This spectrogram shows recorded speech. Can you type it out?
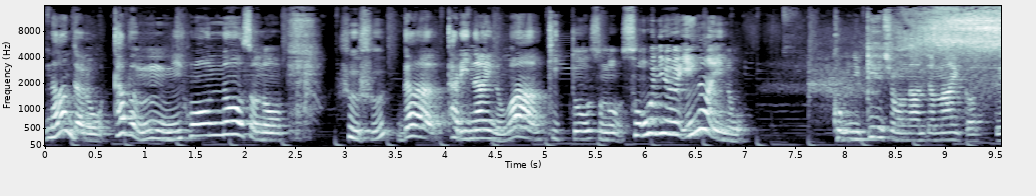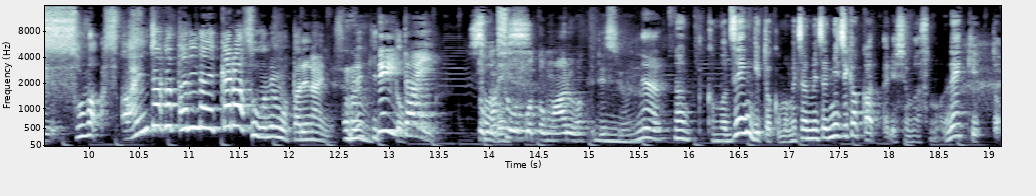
なんだろう、多分日本のその、夫婦が足りないのは、きっとその挿入以外のコミュニケーションなんじゃないかって。その間が足りないからそうにも足りないんですよね、うんきっとで、痛いとかそういうこともあるわけですよね。なんかもう前儀とかもめちゃめちゃ短かったりしますもんね、きっと。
